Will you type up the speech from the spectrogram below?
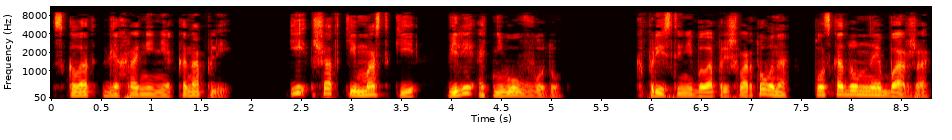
склад для хранения конопли, и шаткие мостки вели от него в воду. К пристани была пришвартована плоскодонная баржа,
